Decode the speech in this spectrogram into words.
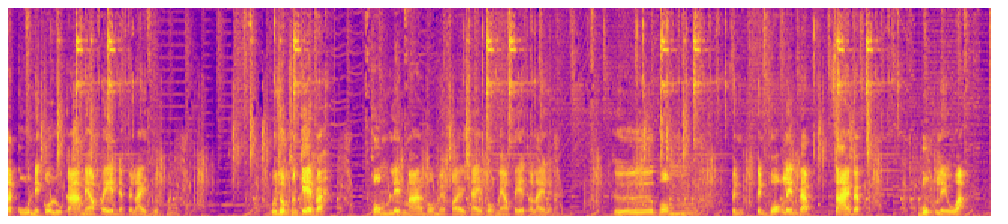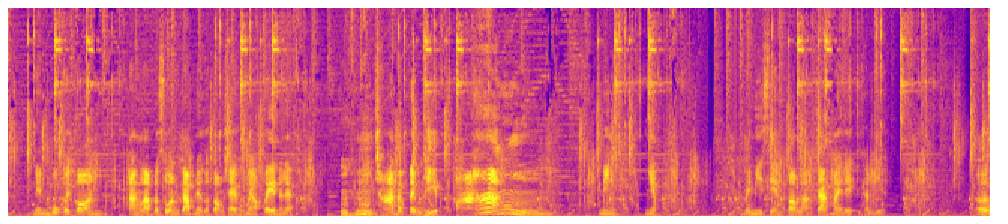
ตระกูลเนโกลูกาแมวเป็ดเนี่ยไปไล่ทุบมันผู้ชมสังเกตปะผมเล่นหมาแล้วผมไม่ค่อยใช้พวกแมวเป็ดเท่าไหร่เลยนะคือผมเป็นเป็นพวกเลนแบบสายแบบบุกเหลวอะเน้นบุกไว้ก่อนตั้งรับแล้วส่วนกลับเนี่ยก็ต้องใช้พวกแมวเป็ดนั่นแหละอือหือ ชาร์จแบบเต็มทีปังนิ่งเงียบ ไม่มีเสียงตอบรับจากหมายเลขที่ท่านเรียกเออ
